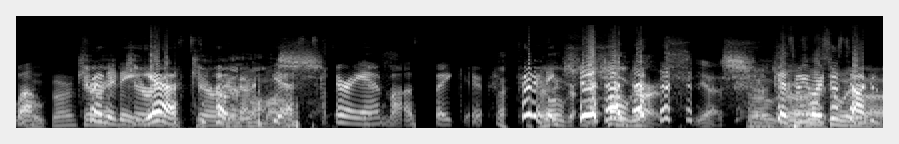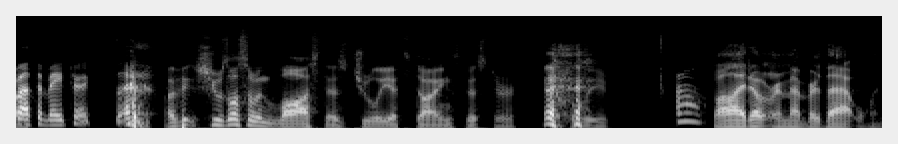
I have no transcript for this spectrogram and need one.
well Hogarth? Trinity, Carrie- yes. Carrie Hogarth, Ann yes, Moss. Carrie-Anne Moss, thank you. Trinity. Hogarth, Hogarth, yes. Because we were also just in, talking uh, about the Matrix. so- I think she was also in Lost as Juliet's dying sister, I believe. oh, Well, I don't remember that one.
